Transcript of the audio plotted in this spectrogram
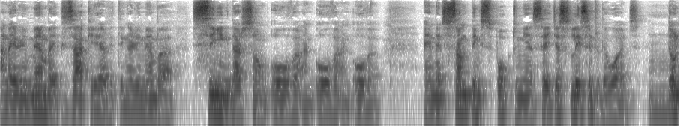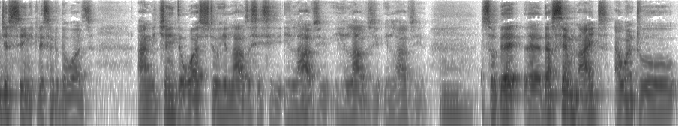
and I remember exactly everything. I remember singing that song over and over and over. And then something spoke to me and said, just listen to the words. Don't just sing it, listen to the words. And he changed the words to, He loves us, he, says, he loves you, He loves you, He loves you. So the, uh, that same night, I went to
